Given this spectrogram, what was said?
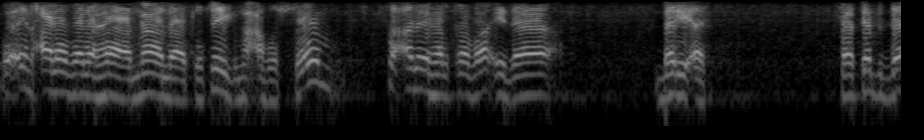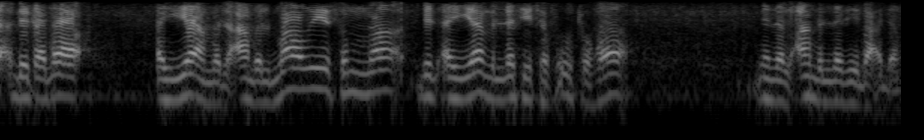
وإن عرض لها ما لا تطيق معه الصوم فعليها القضاء إذا برئت. فتبدأ بقضاء أيام العام الماضي ثم بالأيام التي تفوتها من العام الذي بعده.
